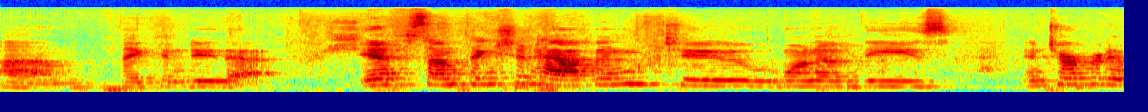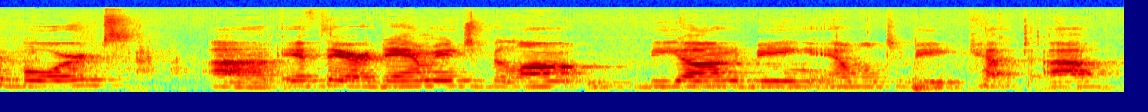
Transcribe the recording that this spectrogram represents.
um, they can do that. If something should happen to one of these interpretive boards, uh, if they are damaged belong, beyond being able to be kept up,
